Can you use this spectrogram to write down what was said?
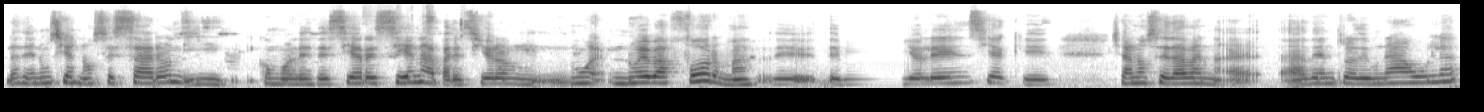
las denuncias no cesaron y, como les decía recién, aparecieron nuevas formas de, violencia que ya no se daban adentro de un aula,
